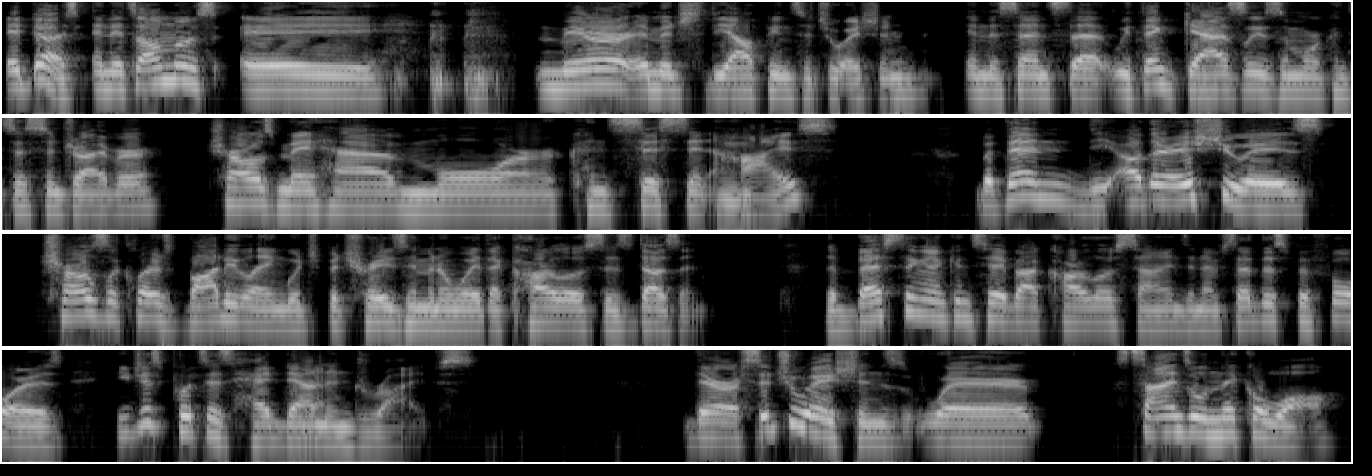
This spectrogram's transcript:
It does, and it's almost a mirror image to the Alpine situation in the sense that we think Gasly is a more consistent driver. Charles may have more consistent Mm. highs, but then the other issue is Charles Leclerc's body language betrays him in a way that Carlos's doesn't. The best thing I can say about Carlos Sainz, and I've said this before, is he just puts his head down and drives. There are situations where Sainz will nick a wall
